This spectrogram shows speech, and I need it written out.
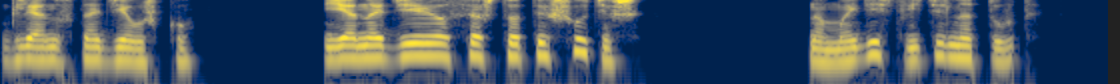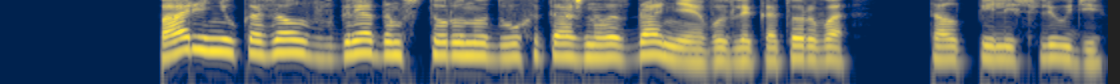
глянув на девушку. Я надеялся, что ты шутишь, но мы действительно тут. Парень указал взглядом в сторону двухэтажного здания, возле которого толпились люди.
